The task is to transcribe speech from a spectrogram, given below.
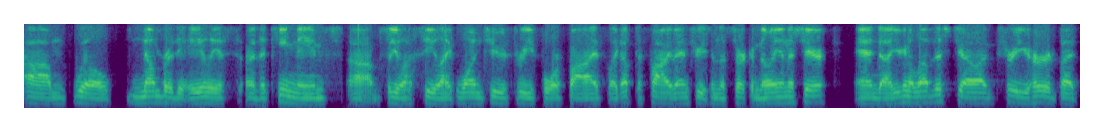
um, will number the alias or the team names. Um, so you'll see like one, two, three, four, five, like up to five entries in the Circa Million this year. And uh, you're going to love this, Joe. I'm sure you heard, but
